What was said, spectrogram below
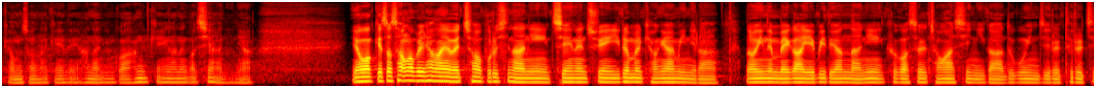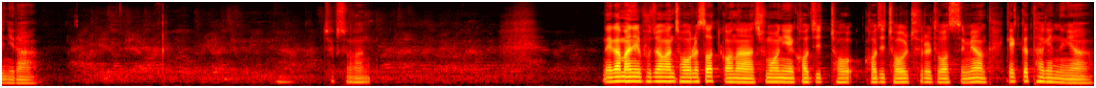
겸손하게 내 하나님과 함께 행하는 것이 아니냐 여호와께서 성읍을 향하여 외쳐 부르시나니 지혜는 주의 이름을 경외함이니라. 너희는 매가 예비되었나니 그것을 정하신 이가 누구인지를 들을지니라. 축소한. 내가 만일 부정한 저울을 썼거나 주머니에 거짓 저, 거짓 저울추를 두었으면 깨끗하겠느냐?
